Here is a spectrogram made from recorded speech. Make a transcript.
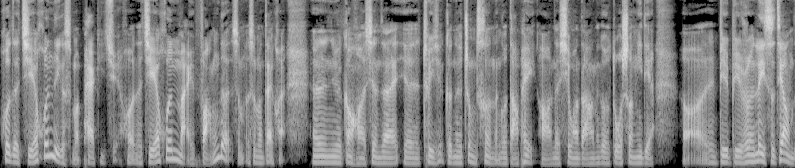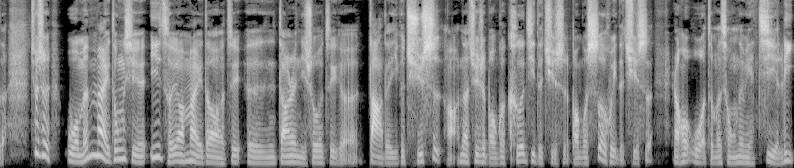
或者结婚的一个什么 package，或者结婚买房的什么什么贷款，嗯，因为刚好现在也推行跟那政策能够搭配啊，那希望大家能够多生一点啊，比比如说类似这样子，就是我们卖东西，一则要卖到这，呃，当然你说这个大的一个趋势啊，那趋势包括科技的趋势，包括社会的趋势，然后我怎么从那边借力，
